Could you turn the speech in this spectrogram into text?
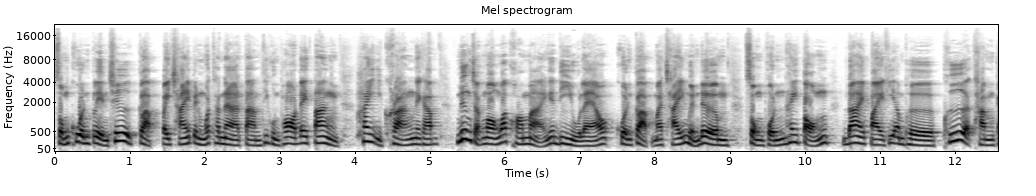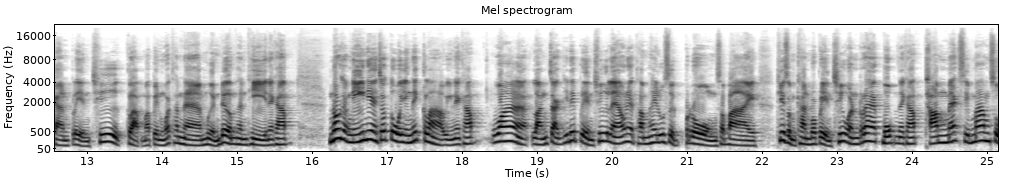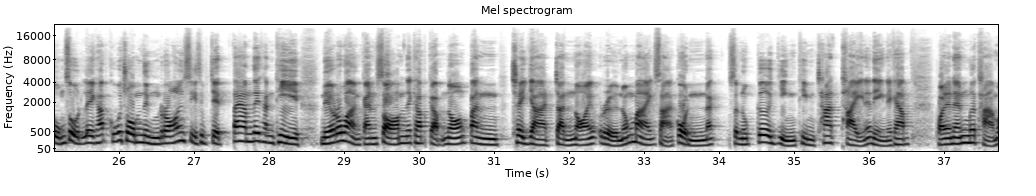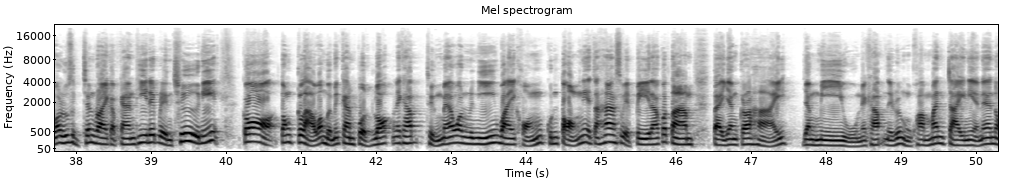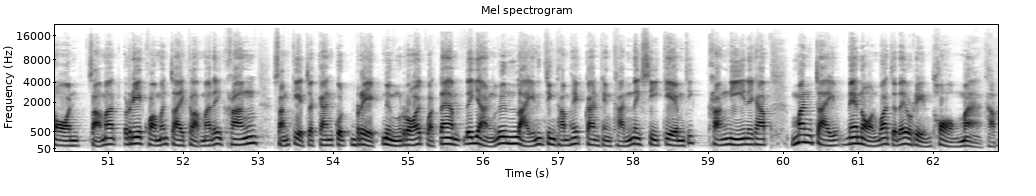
สมควรเปลี่ยนชื่อกลับไปใช้เป็นวัฒนาตามที่คุณพ่อได้ตั้งให้อีกครั้งนะครับ เนื่องจากมองว่าความหมายเนี่ยดีอยู่แล้ว ควรกลับมาใช้เหมือนเดิม ส่งผลให้ต๋องได้ไปที่อำเภอ เพื่อทำการเปลี่ยนชื่อกลับมาเป็นวัฒนาเหมือนเดิมทันทีนะครับ นอกจากนี้เนี่ยเจ้าตัวยังได้กล่าวอีกนะครับ ว่าหลังจากที่ได้เปลี่ยนชื่อแล้วเนี่ยทำให้รู้สึกโปร่งสบาย ที่สำคัญพอเปลี่ยนชื่อวันแรกปุ๊บนะครับทำแม็กซิมัมสูงสุดเลยครับ คุณผู้ชม 147 แต้มได้ทันที ในระหว่างการซ้อมนะครับกับน้องปัญชยาจันน้อย หรือน้องไม้สากลนักสนุกเกอร์หญิงทีมชาติไทยนั่นเองนะครับเพราะฉะนั้นเมื่อถามว่ารู้สึกเช่นไรกับการที่ได้เปลี่ยนชื่อนี้ ก็ต้องกล่าวว่าเหมือนเป็นการปลดล็อกนะครับถึงแม้วันนี้วัยของคุณต๋องเนี่ยจะ51ปีแล้วก็ตาม แต่ยังกระหายยังมีอยู่นะครับในเรื่องของความมั่นใจเนี่ยแน่นอนสามารถเรียกความมั่นใจกลับมาได้อีกครั้ง สังเกตจากการกดเบรก 100 กว่าแต้มได้อย่างลื่นไหลจึงทำให้การแข่งขันในซีเกมที่ครั้งนี้นะครับมั่นใจแน่นอนว่าจะได้เหรียญทองมาครับ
